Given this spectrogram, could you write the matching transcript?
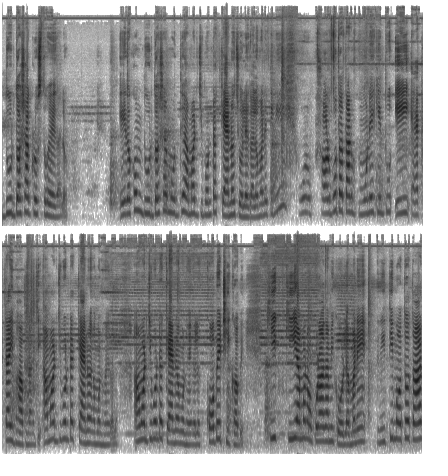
দুর্দশাগ্রস্ত হয়ে গেল। এরকম দুর্দশার মধ্যে আমার জীবনটা কেন চলে গেল? মানে তিনি সর্বদা তার মনে কিন্তু এই একটাই ভাবনা যে আমার জীবনটা কেন এমন হয়ে গেল? আমার জীবনটা কেন এমন হয়ে গেল? কবে ঠিক হবে? কি কি এমন অপরাধ আমি করলাম? মানে রীতিমতো তার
